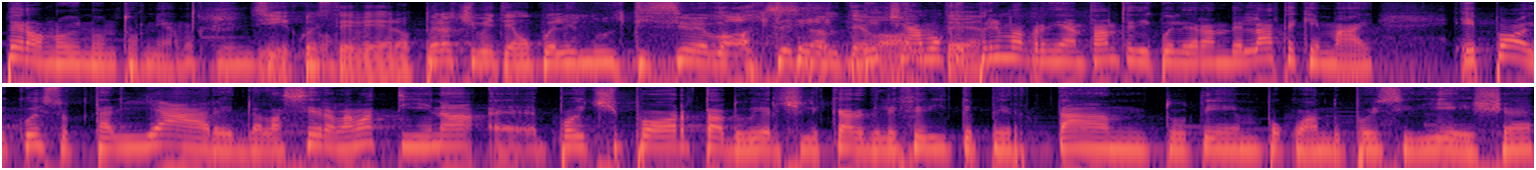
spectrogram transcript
però noi non torniamo più indietro. Sì, questo è vero, però ci mettiamo quelle moltissime volte, Sì, tante diciamo volte. che prima prendiamo tante di quelle randellate che mai e poi questo tagliare dalla sera alla mattina eh, poi ci porta a doverci leccare delle ferite per tanto tempo quando poi si riesce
